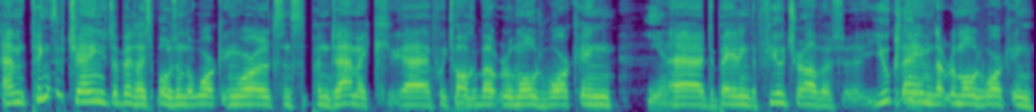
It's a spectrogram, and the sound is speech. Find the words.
Um, things have changed a bit, I suppose, in the working world since the pandemic. Uh, if we talk about remote working, Yeah. uh, debating the future of it, uh, you claim that remote working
